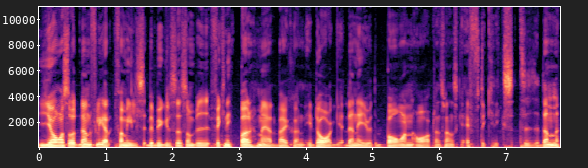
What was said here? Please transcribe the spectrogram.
Ja, så den flerfamiljsbebyggelse som vi förknippar med Bergsjön idag, den är ju ett barn av den svenska efterkrigstiden.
